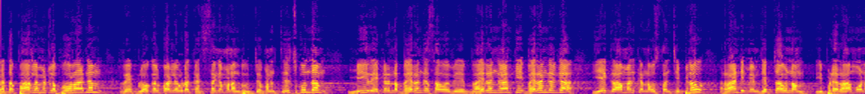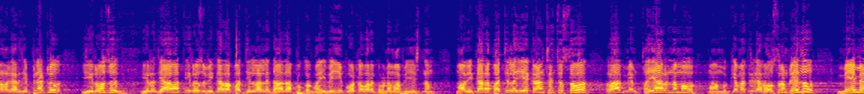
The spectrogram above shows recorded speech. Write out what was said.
గత పార్లమెంట్లో పోరాడినాం రేపు లోకల్ బాడీలో కూడా ఖచ్చితంగా మనం మనం తెలుసుకుందాం. మీరు ఎక్కడైనా బహిరంగ సభ బహిరంగానికి బహిరంగంగా ఏ గ్రామానికన్నా వస్తామని చెప్పినావు? రాండి మేము చెప్తా ఉన్నాం. ఇప్పుడే రామ్మోహన్ గారు చెప్పినట్లు ఈ రోజు ఈరోజు యావత్ ఈరోజు వికారాబాద్ జిల్లాని దాదాపు ఒక వెయ్యి- వెయ్యి కోట్ల వరకు రుణమాఫీ చేసినాం. మా వికారాబాద్ జిల్లా ఏ కాన్ఫరెన్స్ వస్తావో రా మేము తయారున్నాము. మా ముఖ్యమంత్రి గారు అవసరం లేదు. మేమే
